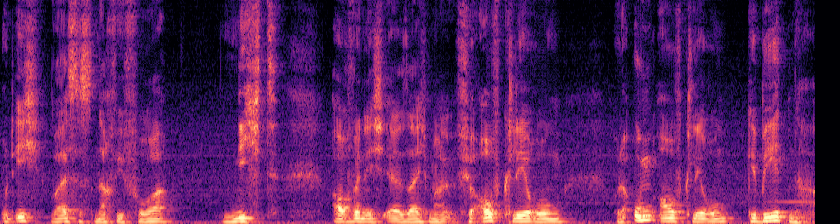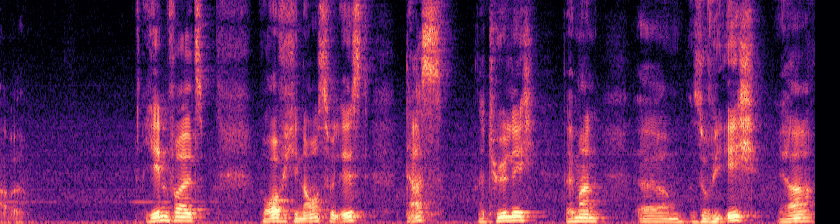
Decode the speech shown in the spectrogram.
und ich weiß es nach wie vor nicht. Auch wenn ich, äh, sag ich mal, für Aufklärung oder um Aufklärung gebeten habe. Jedenfalls, worauf ich hinaus will, ist, dass natürlich, wenn man ähm, so wie ich, ja,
